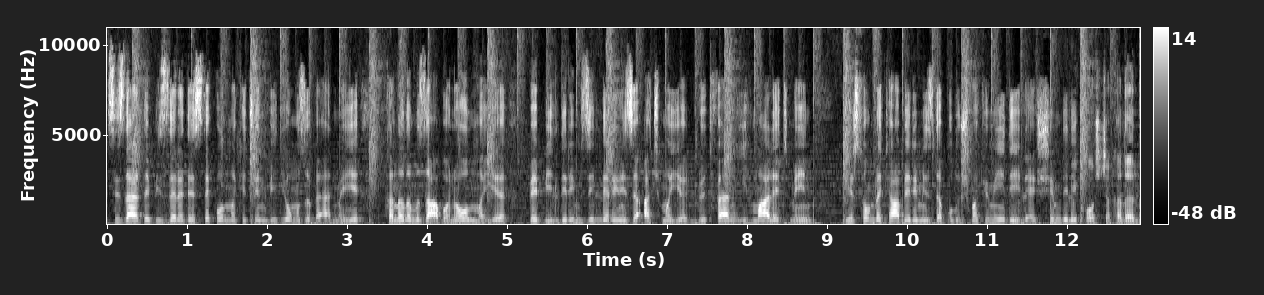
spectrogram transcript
Sizler de bizlere destek olmak için videomuzu beğenmeyi, kanalımıza abone olmayı ve bildirim zillerinizi açmayı lütfen ihmal etmeyin. Bir sonraki haberimizde buluşmak ümidiyle şimdilik hoşçakalın.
